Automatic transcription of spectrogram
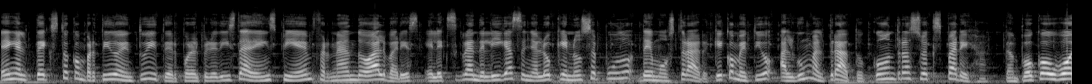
En el texto compartido en Twitter por el periodista de ESPN Fernando Álvarez, el ex Grande Liga señaló que no se pudo demostrar que cometió algún maltrato contra su expareja. Tampoco hubo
